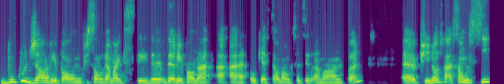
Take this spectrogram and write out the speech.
beaucoup de gens répondent puis sont vraiment excités de, répondre aux questions. Donc ça, c'est vraiment le fun. Euh, puis une autre façon aussi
